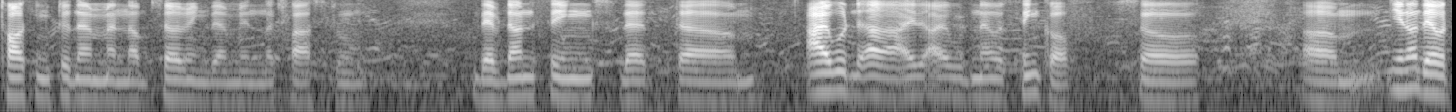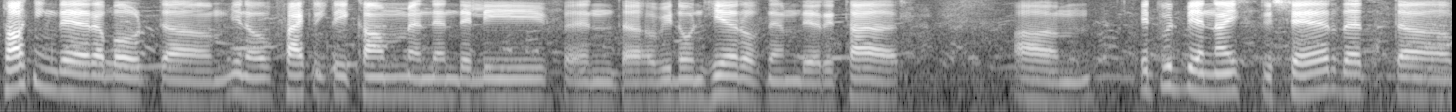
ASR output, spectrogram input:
talking to them and observing them in the classroom. They've done things that um, I would uh, I, I would never think of. So. Um, you know, they were talking there about, um, you know, faculty come and then they leave and uh, we don't hear of them, they retire. Um, it would be nice to share that uh,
